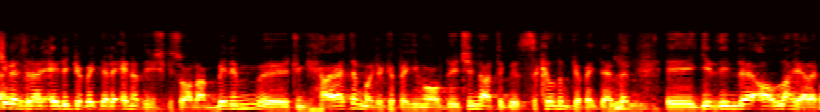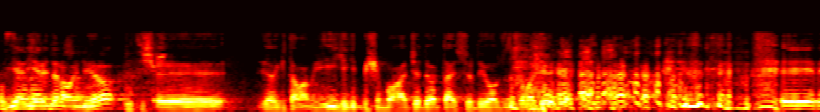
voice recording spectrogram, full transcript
Ki mesela evde köpeklerle en az ilişkisi olan benim e, çünkü hayatım boyunca köpeğim olduğu için artık bir sıkıldım köpeklerden. E, girdiğinde Allah yarabbim yer yerinden bir şey. oynuyor. Müthiş E, diyorum ki tamam iyi ki gitmişim bu hacca dört ay sürdü yolculuk ama diyorum. E,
